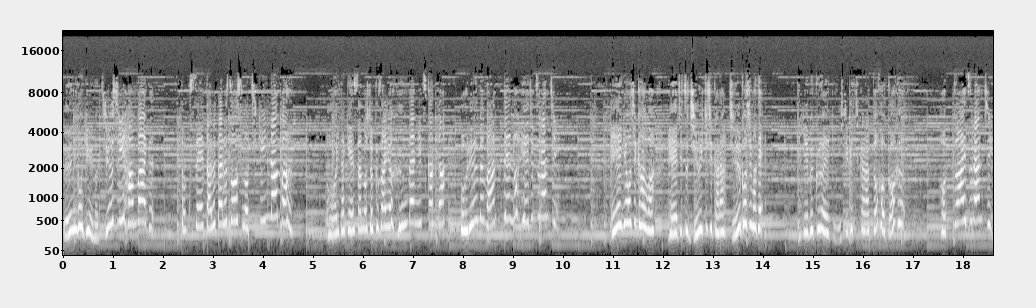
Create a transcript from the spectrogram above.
豊後牛のジューシーハンバーグ。特製タルタルソースのチキン南蛮。大分県産の食材をふんだんに使ったボリューム満点の平日ランチ。営業時間は平日11時から15時まで。池袋駅西口から徒歩5分。ホットアイズランチ。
